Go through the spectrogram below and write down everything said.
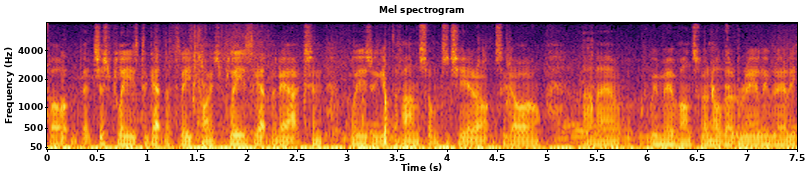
but just pleased to get the three points, pleased to get the reaction, pleased we give the fans something to cheer up to go, and uh, we move on to another really, really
